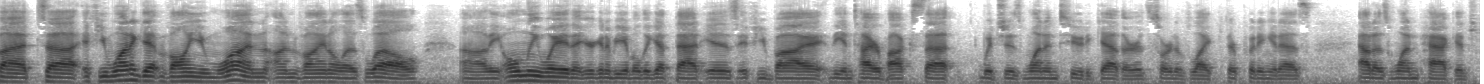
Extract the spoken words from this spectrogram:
But uh, if you want to get volume one on vinyl as well, uh, the only way that you're going to be able to get that is if you buy the entire box set, which is one and two together. It's sort of like they're putting it as out as one package,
